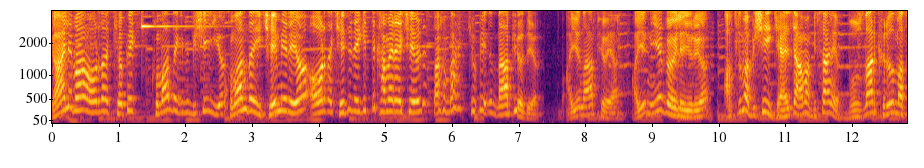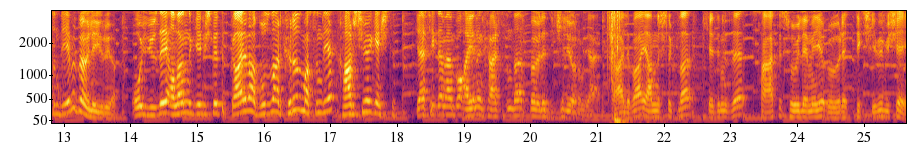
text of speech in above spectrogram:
Galiba orada köpek kumanda gibi bir şey yiyor. Kumandayı kemiriyor. Orada kedi de gitti kameraya çevirdi. Bakın bak köpeğiniz ne yapıyor diyor. Ayı ne yapıyor ya? Ayı niye böyle yürüyor? Aklıma bir şey geldi ama bir saniye buzlar kırılmasın diye mi böyle yürüyor? O yüzey alanını genişletip galiba buzlar kırılmasın diye karşıya geçti. Gerçekten ben bu ayının karşısında böyle dikiliyorum yani. Galiba yanlışlıkla kedimize saati söylemeyi öğrettik gibi bir şey.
